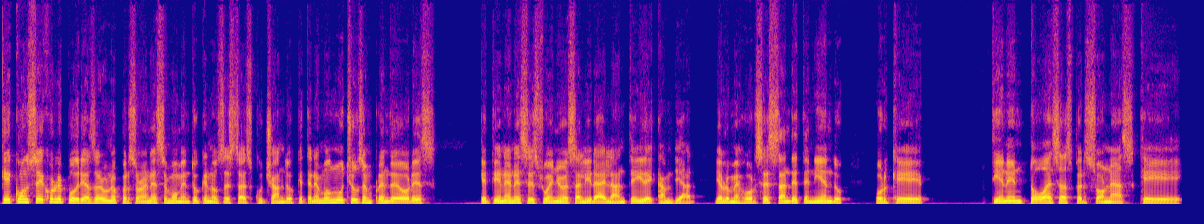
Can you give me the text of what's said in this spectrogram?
¿Qué consejo le podrías dar a una persona en este momento que nos está escuchando? Que tenemos muchos emprendedores que tienen ese sueño de salir adelante y de cambiar y a lo mejor se están deteniendo porque tienen todas esas personas que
